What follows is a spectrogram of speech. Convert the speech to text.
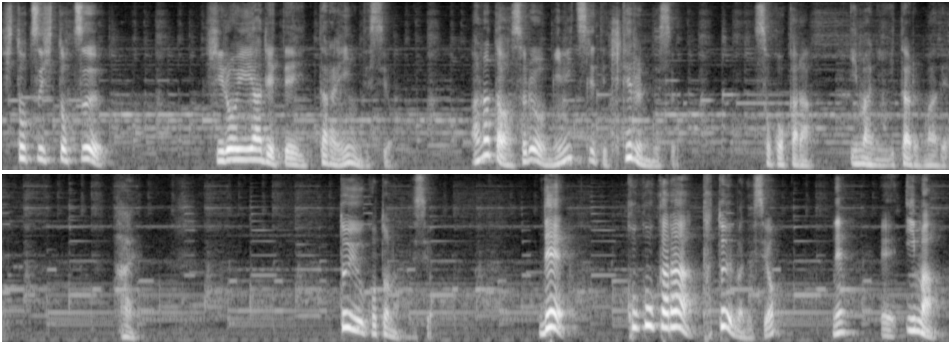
一つ一つ拾い上げていったらいいんですよ。あなたはそれを身につけてきてるんです。そこから今に至るまで。はい。ということなんですよ。で、ここから例えばですよ。ね、えー、今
